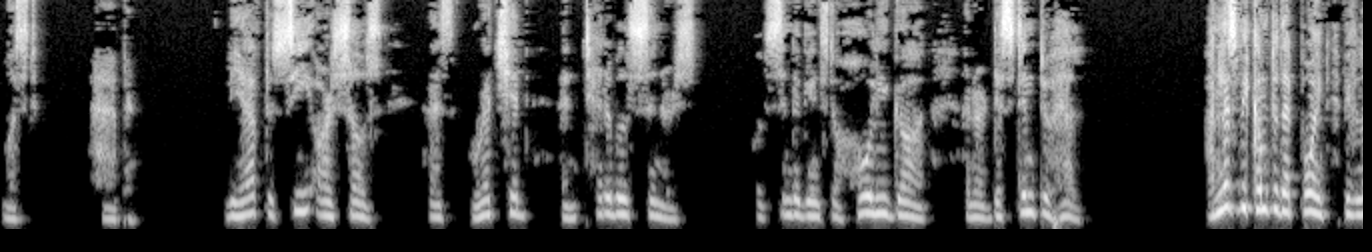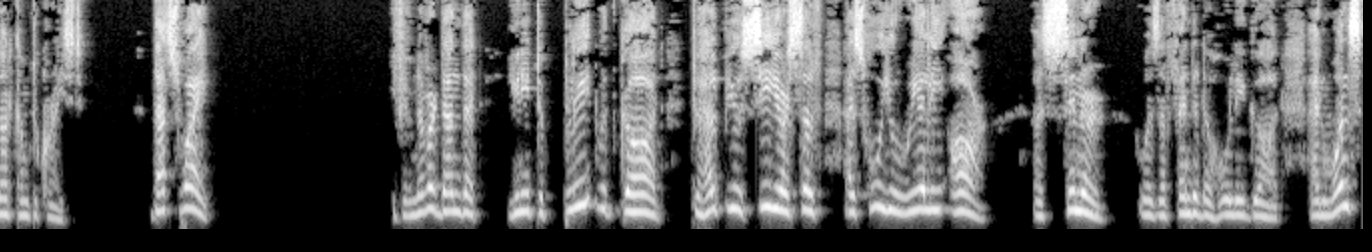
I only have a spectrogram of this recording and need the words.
must happen. We have to see ourselves as wretched and terrible sinners who have sinned against a holy God and are destined to hell. Unless we come to that point, we will not come to Christ. That's why, if you've never done that, you need to plead with God to help you see yourself as who you really are, a sinner who has offended a holy God. And once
